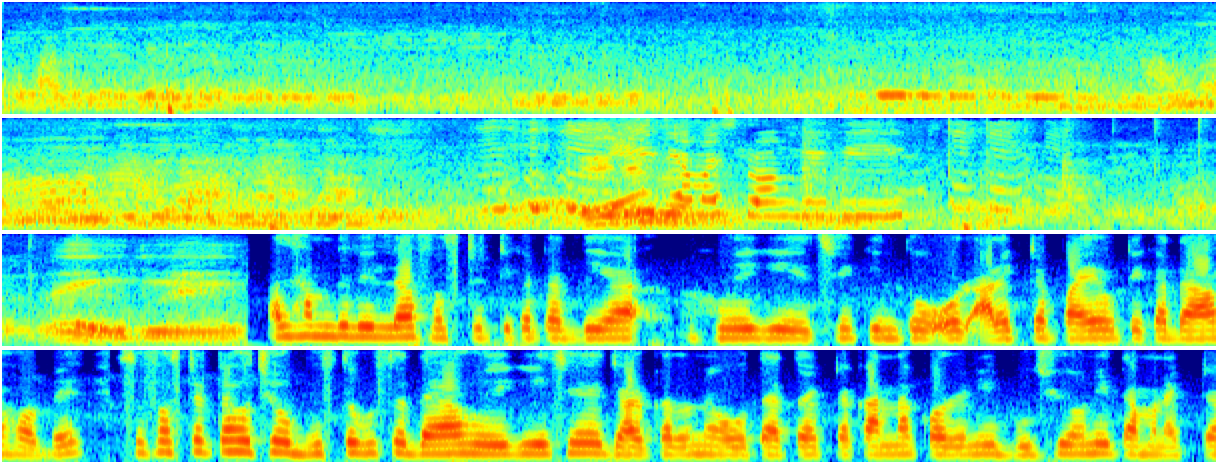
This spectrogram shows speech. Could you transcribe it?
এই এই যে আমার স্ট্রং বেবি আলহামদুলিল্লাহ ফার্স্টের টিকাটা দেয়া হয়ে গিয়েছে কিন্তু ওর আরেকটা পায়েও টিকা দেওয়া হবে। সো ফার্স্টেরটা হচ্ছে ও বুঝতে বুঝতে দেওয়া হয়ে গিয়েছে যার কারণে ও এত একটা কান্না করেনি বুঝিও নি তেমন একটা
